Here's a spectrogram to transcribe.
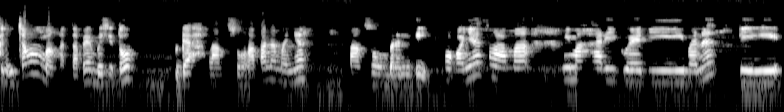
kencang banget. Tapi habis itu udah langsung apa namanya langsung berhenti. Pokoknya selama lima hari gue di mana? Di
